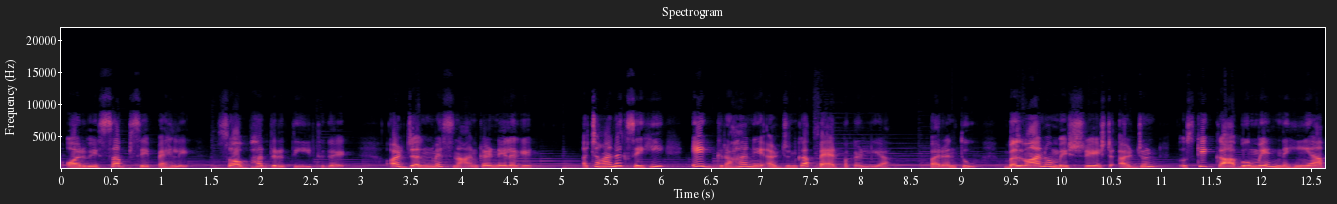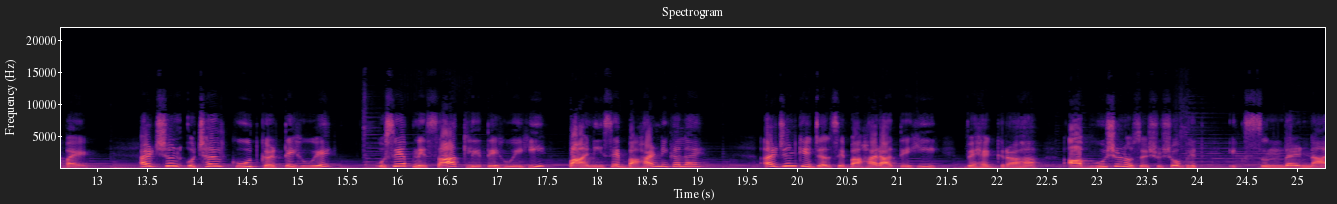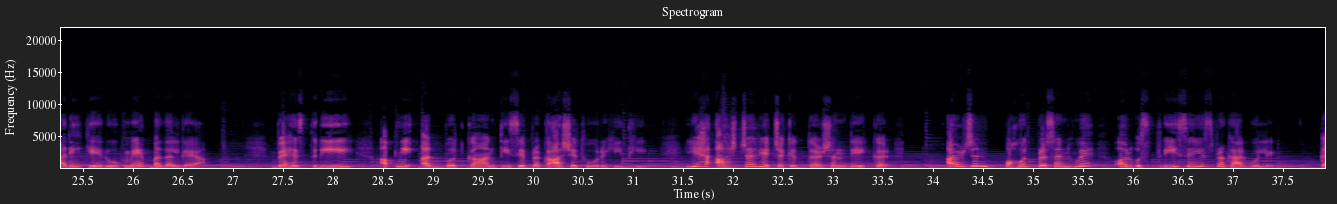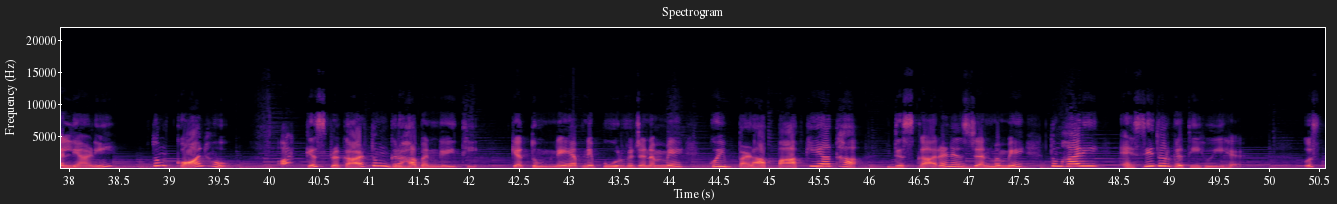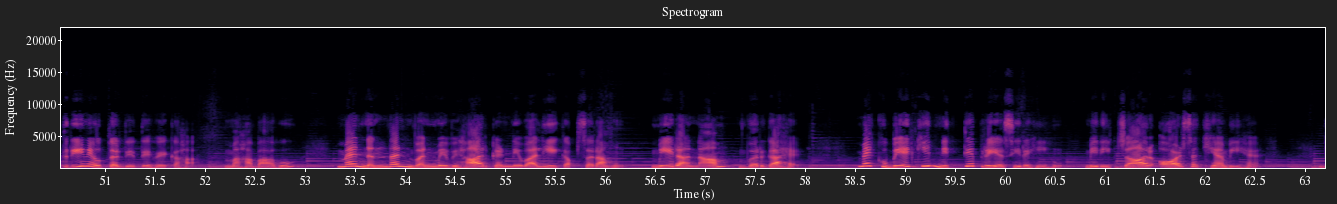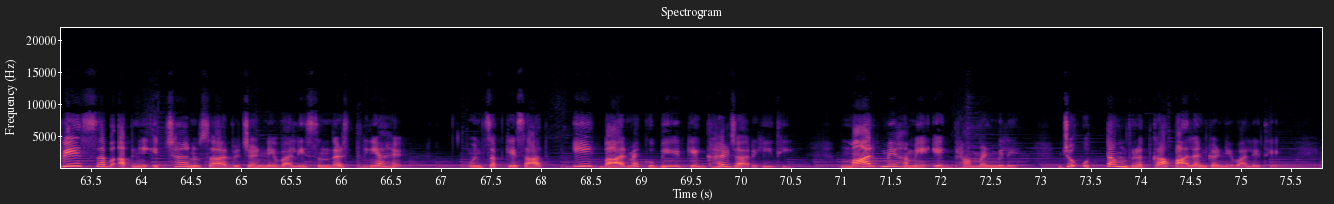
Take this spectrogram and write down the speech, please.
और वे सबसे पहले सौभद्र तीर्थ गए और जल में स्नान करने लगे। अचानक से ही एक ग्रह ने अर्जुन का पैर पकड़ लिया, परंतु बलवानों में श्रेष्ठ अर्जुन उसके काबू में नहीं आ पाए। अर्जुन उछल कूद करते हुए उसे अपने साथ लेते हुए ही पानी से बाहर निकल आए। अर्जुन के जल से बाहर आते ही वह ग्रह आभूषणों से सुशोभित एक सुंदर नारी के रूप में बदल गया। वह स्त्री अपनी अद्भुत कांति से प्रकाशित हो रही थी। यह आश्चर्यचकित दर्शन देखकर अर्जुन बहुत प्रसन्न हुए और उस स्त्री से इस प्रकार बोले, कल्याणी, तुम कौन हो? और किस प्रकार तुम ग्रह बन गई थी? क्या तुमने अपने पूर्व जन्म में कोई बड़ा पाप किया था, जिस कारण इस जन्म में तुम्हारी ऐसी दुर्गति हुई है? उस स्त्री ने उत्तर देते हुए कहा, महाबाहु मैं नंदन वन में विहार करने वाली एक अप्सरा हूँ। मेरा नाम वर्गा है। मैं कुबेर की नित्य प्रेयसी रही हूँ। मेरी चार और सखियाँ भी हैं। वे सब अपनी इच्छा अनुसार विचरने वाली सुंदर स्त्रियाँ हैं। उन सबके साथ एक बार मैं कुबेर के घर जा रही थी। मार्ग में हमें एक ब्राह्मण मिले, जो उत्तम व्रत का पालन करने वाले थे।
